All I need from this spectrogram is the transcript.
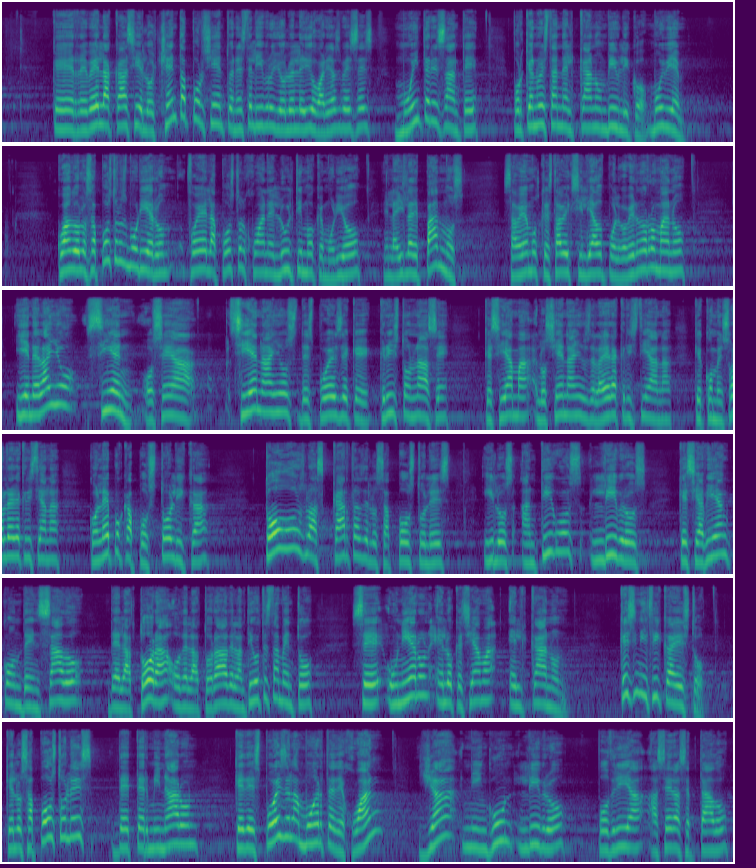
que revela casi el 80% en este libro, yo lo he leído varias veces, muy interesante, porque no está en el canon bíblico. Muy bien. Cuando los apóstoles murieron, fue el apóstol Juan el último que murió en la isla de Patmos. Sabemos que estaba exiliado por el gobierno romano y en el año 100, o sea, 100 años después de que Cristo nace, que se llama los 100 años de la era cristiana, que comenzó la era cristiana con la época apostólica, todas las cartas de los apóstoles y los antiguos libros que se habían condensado de la Torah o de la Torah del Antiguo Testamento se unieron en lo que se llama el canon. ¿Qué significa esto? Que los apóstoles determinaron que después de la muerte de Juan ya ningún libro podría ser aceptado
